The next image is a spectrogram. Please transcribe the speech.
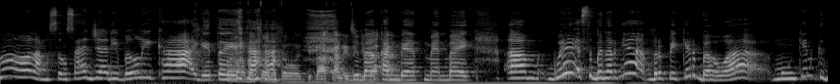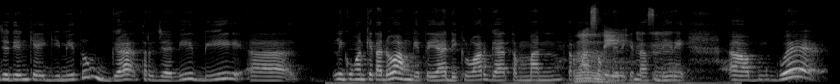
oh langsung saja dibeli kak gitu ya. betul betul. Jebakan itu jebakan, jebakan. Batman baik. Um, gue sebenarnya berpikir bahwa mungkin kejadian kayak gini tuh nggak terjadi di uh, lingkungan kita doang gitu ya di keluarga teman termasuk hmm. diri kita sendiri um, gue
